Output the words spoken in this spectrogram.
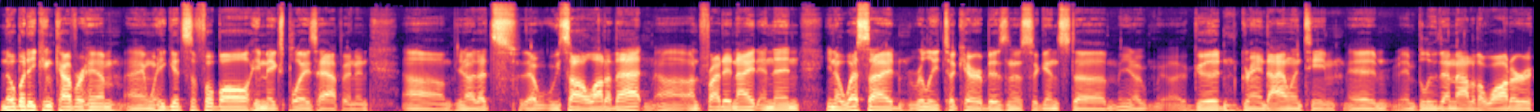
Nobody can cover him, and when he gets the football, he makes plays happen. And um, you know that's that we saw a lot of that uh, on Friday night, and then you know Westside really took care of business against uh, you know a good Grand Island team and, and blew them out of the water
